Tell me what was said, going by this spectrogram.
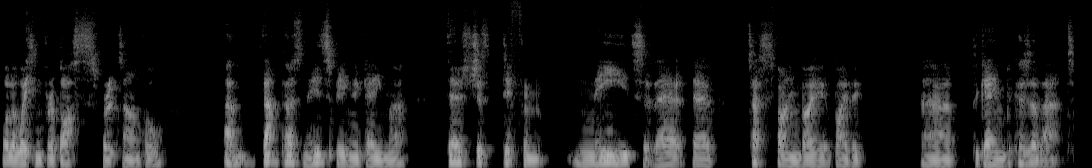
while they're waiting for a bus, for example, um, that person is being a gamer. There's just different needs that they're they're satisfying by by the uh, the game because of that.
